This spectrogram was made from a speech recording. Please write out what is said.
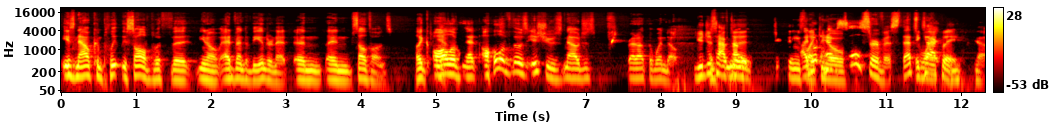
is now completely solved with the you know advent of the internet and and cell phones. Like all of that, all of those issues now just right out the window. You just And have to now- do things I like don't you have know, cell service. That's why- Exactly. yeah.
